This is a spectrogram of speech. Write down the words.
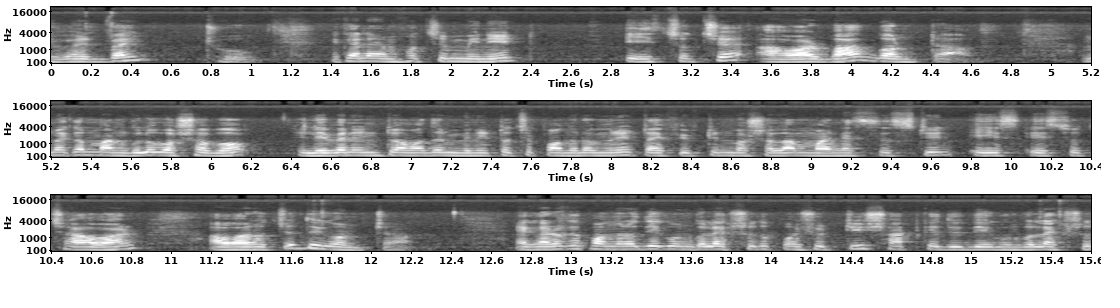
divide by two এখানে এম হচ্ছে মিনিট এইচ হচ্ছে আওয়ার বা ঘণ্টা। আমরা এখন মানগুলো বসাবো। ইলেভেন ইন্টু আমাদের মিনিট হচ্ছে পনেরো মিনিট, তাই ফিফটিন বসালাম। মাইনাস সিক্সটিন এইচ এইচ হচ্ছে আওয়ার আওয়ার হচ্ছে দুই ঘণ্টা। এগারোকে পনেরো দিয়ে গুণ করলে একশো পঁয়ষট্টি, ষাটকে দুই দিয়ে গুণ করলে একশো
